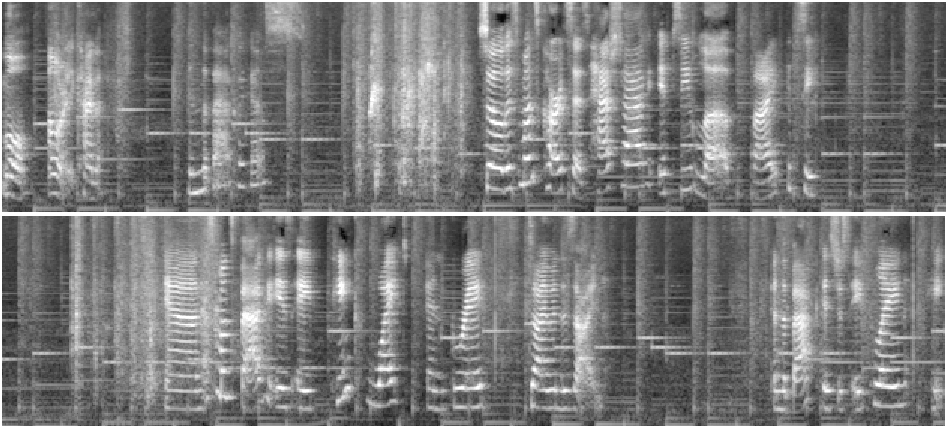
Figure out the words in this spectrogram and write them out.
Well, I'm already kind of in the bag, I guess. So this month's card says hashtag Ipsy Love by Ipsy. And this month's bag is a pink, white, and gray diamond design. And the back is just a plain pink.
